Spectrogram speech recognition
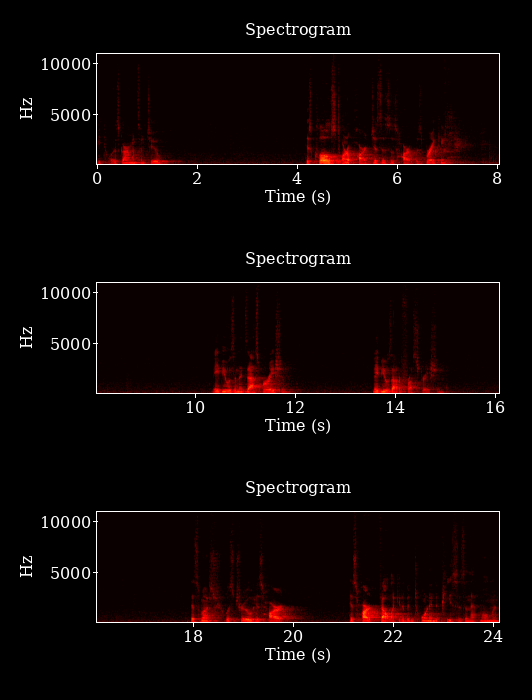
he tore his garments in two his clothes torn apart just as his heart was breaking. Maybe it was an exasperation. Maybe it was out of frustration. This much was true. His heart, his heart felt like it had been torn into pieces in that moment.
